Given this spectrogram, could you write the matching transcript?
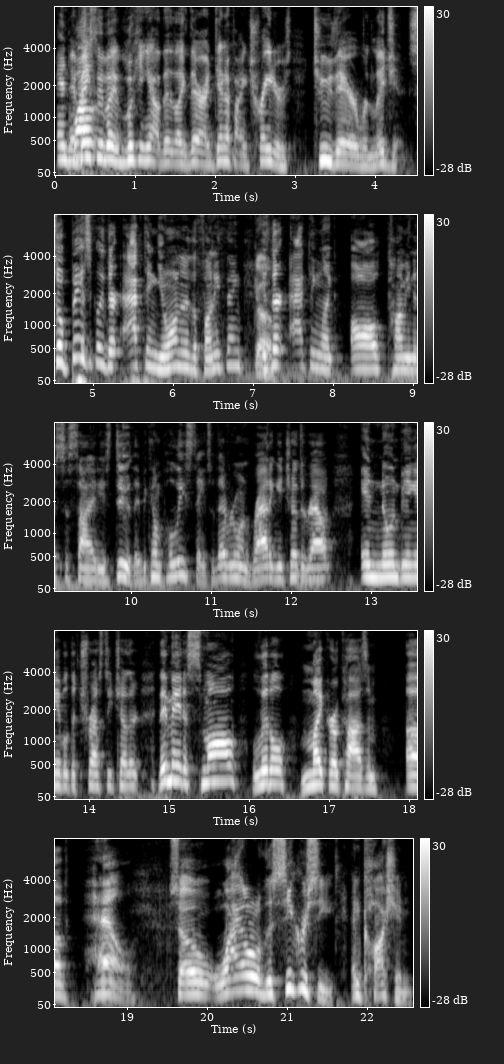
And, And while, basically, by looking out, they're like they're identifying traitors to their religion. So basically, they're acting. You want to know the funny thing? Go. Is they're acting like all communist societies do. They become police states with everyone ratting each other out and no one being able to trust each other. They made a small little microcosm of hell. So while the secrecy and caution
